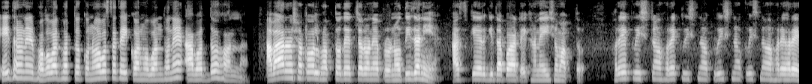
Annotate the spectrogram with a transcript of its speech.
এই ধরনের ভগবত ভক্ত কোনো অবস্থাতেই কর্মবন্ধনে আবদ্ধ হন না। আবারও সকল ভক্তদের চরণে প্রণতি জানিয়ে আজকের গীতাপাঠ এখানেই সমাপ্ত। হরে কৃষ্ণ হরে কৃষ্ণ কৃষ্ণ কৃষ্ণ, হরে হরে।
